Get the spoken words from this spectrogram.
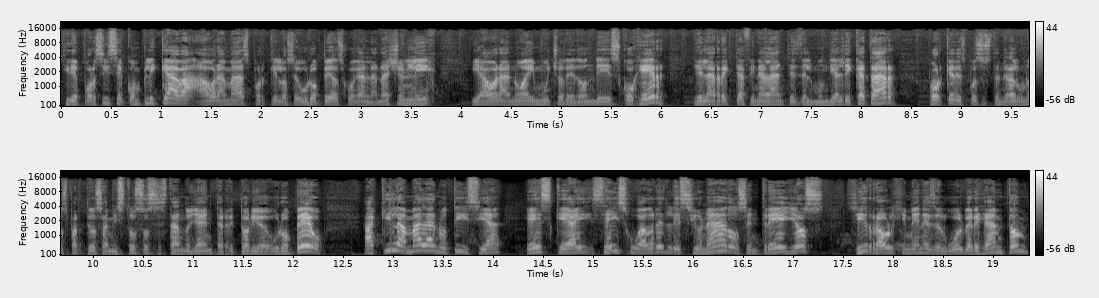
Si de por sí se complicaba, ahora más porque los europeos juegan la Nation League y ahora no hay mucho de dónde escoger. Y en la recta final antes del Mundial de Qatar, porque después sostendrá algunos partidos amistosos estando ya en territorio europeo. Aquí la mala noticia es que hay seis jugadores lesionados, entre ellos, sí, Raúl Jiménez del Wolverhampton.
